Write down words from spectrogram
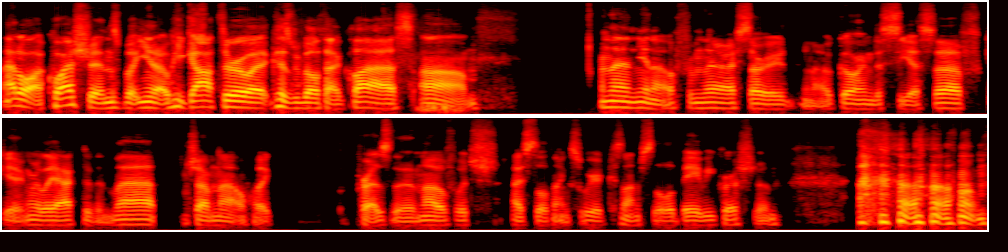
I had a lot of questions, but you know, he got through it because we both had class. Um, and then you know, from there, I started you know going to CSF, getting really active in that, which I'm now like president of, which I still think is weird because I'm still a baby Christian. um,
